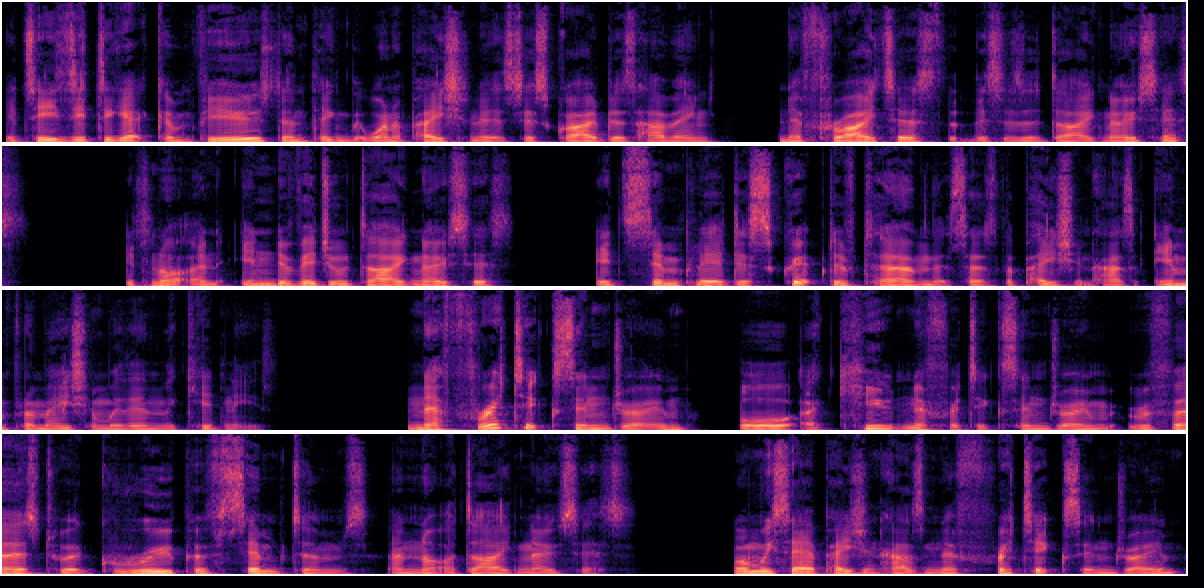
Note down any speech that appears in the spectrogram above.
It's easy to get confused and think that when a patient is described as having nephritis, that this is a diagnosis. It's not an individual diagnosis, it's simply a descriptive term that says the patient has inflammation within the kidneys. Nephritic syndrome or acute nephritic syndrome refers to a group of symptoms and not a diagnosis. When we say a patient has nephritic syndrome,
